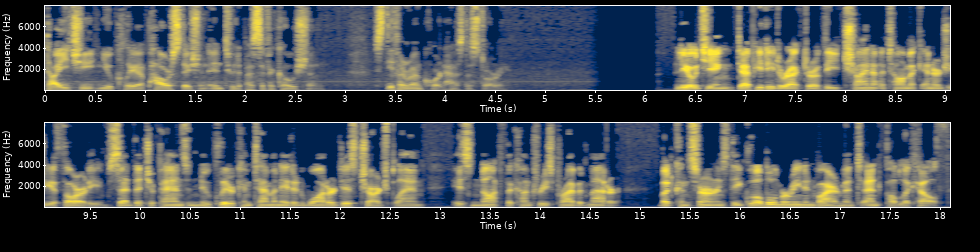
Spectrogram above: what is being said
Daiichi nuclear power station into the Pacific Ocean. Stephen Rancourt has the story. Liu Jing, deputy director of the China Atomic Energy Authority, said that Japan's nuclear contaminated water discharge plan is not the country's private matter, but concerns the global marine environment and public health.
